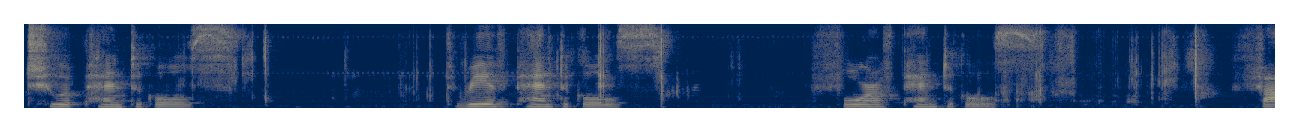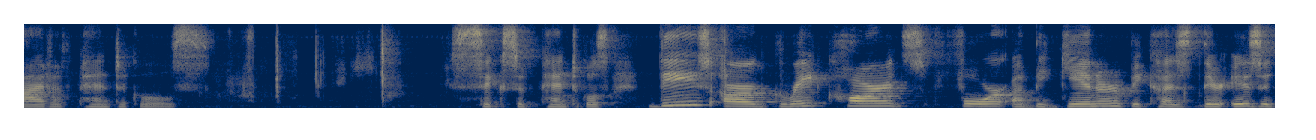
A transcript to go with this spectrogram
Two of Pentacles, Three of Pentacles, Four of Pentacles, Five of Pentacles, Six of Pentacles. These are great cards for a beginner because there is a,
